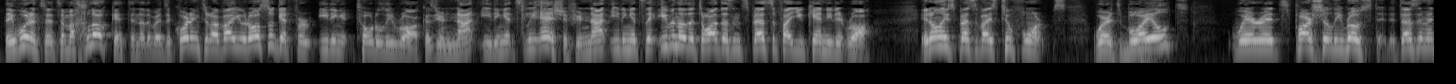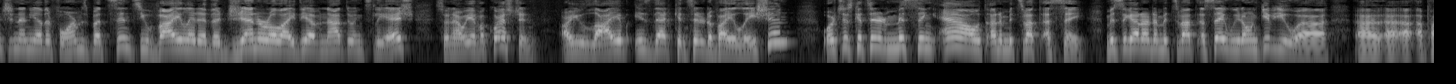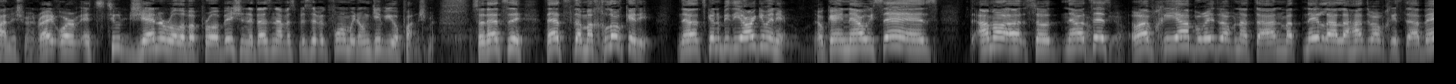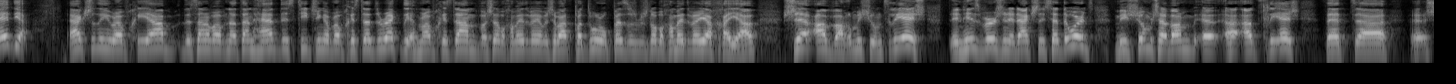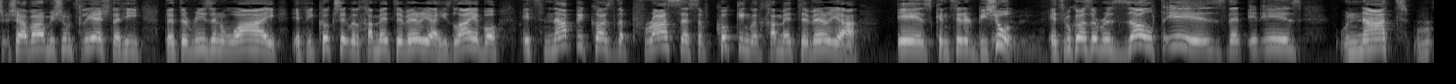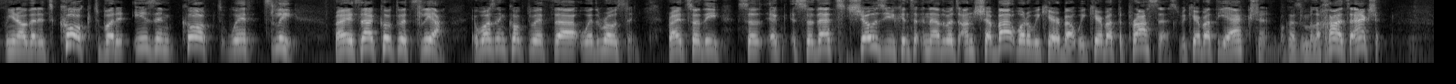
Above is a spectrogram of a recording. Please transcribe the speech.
they wouldn't. So it's a machloket. In other words, according to Rava, you would also get for eating it totally raw because you're not eating it tzliesh. If you're not eating it tzliesh, even though the Torah doesn't specify you can't eat it raw, it only specifies two forms where it's boiled where it's partially roasted. It doesn't mention any other forms, but since you violated the general idea of not doing tzliesh, so now we have a question. Are you liable? Is that considered a violation? Or it's just considered missing out on a mitzvah asay? Missing out on a mitzvah asay, we don't give you a, a, a, a punishment, right? Or if it's too general of a prohibition, it doesn't have a specific form, we don't give you a punishment. So that's the, that's the machloket. Now that's going to be the argument here. Okay, now he says, uh, so now it says Rav Chia Bored Rav Natan Matne La Lahad Rav Chisda Be'edya. Actually, Rav Chia, the son of Rav Natan, had this teaching of Rav Chisda directly. Rav Chisda Vashel B'Chamet Ve'ya B'Shabbat Patur U'Pesach B'Shlo B'Chamet Ve'ya Chayav She'avar Mishum Tzliesh. In his version, it actually said the words Mishum She'avar uh, Tzliesh that uh, She'avar Mishum Tzliesh that he that the reason why if he cooks it with Chamet Teveria he's liable. It's not because the process of cooking with Chamet Teveria is considered bishul. It's because the result is that it is not, you know, that it's cooked, but it isn't cooked with tzli, right? It's not cooked with tzliah. It wasn't cooked with uh, with roasting, right? So the so uh, so that shows you. Can, in other words, on Shabbat, what do we care about? We care about the process. We care about the action because melacha it's action,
